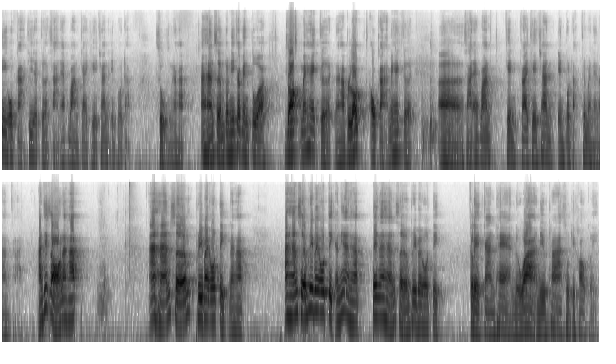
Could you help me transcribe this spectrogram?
มีโอกาสที่จะเกิดสาร Advanced Glycation End Product สูงนะครับ อาหารเสริมตัวนี้ก็เป็นตัวบล็อกไม่ให้เกิดนะครับ ลดโอกาสไม่ให้เกิดสาร Advanced Glycation End Product ขึ้นมาในร่างกาย อันที่สองนะครับอาหารเสริมพรีไบโอติกนะครับอาหารเสริมพรีไบโอติกอันนี้นะครับเป็นอาหารเสริมพรีไบโอติกเกรดการแพทย์หรือว่า nutraceutical grade เ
